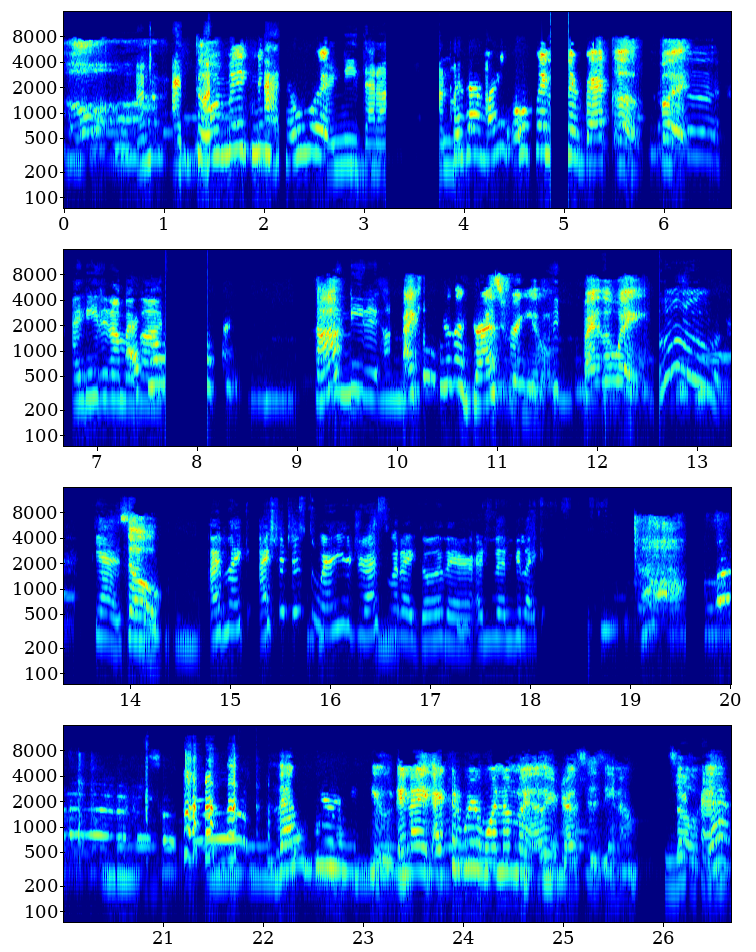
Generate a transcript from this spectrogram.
Oh, I'm, I, don't make me do it. I need that on, because I might open it back up. But I need it on my I body. huh? I need it. On, I can do the dress for you, by the way. ooh, yes. So I'm like, I should just wear your dress when I go there, and then be like, that would be really cute. And I, I could wear one of my other dresses, you know. So yeah.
